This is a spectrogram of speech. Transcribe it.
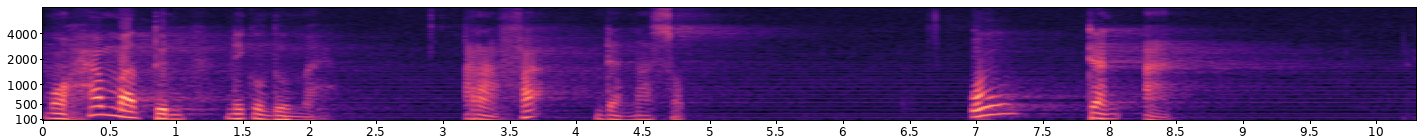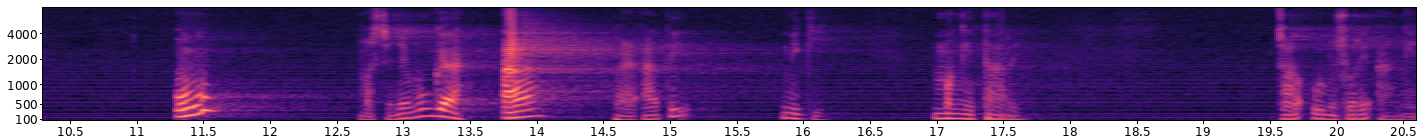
Muhammadun niku dhammah rafa dan nasab. U dan a. U mestinya munggah. A berarti niki mengitari cara unsuri angin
